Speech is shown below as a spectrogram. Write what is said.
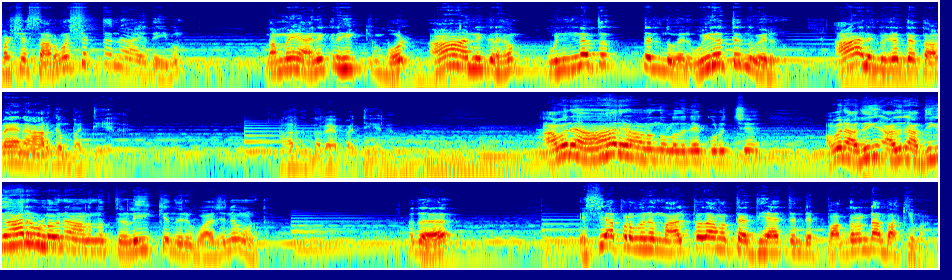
പക്ഷെ സർവശക്തനായ ദൈവം നമ്മെ അനുഗ്രഹിക്കുമ്പോൾ ആ അനുഗ്രഹം ഉന്നതത്തിൽ നിന്ന് വരും ഉയരത്തിൽ നിന്ന് വരുന്നു. ആ അനുഗ്രഹത്തെ തടയാൻ ആർക്കും പറ്റുകയില്ല. ആർക്കും തടയാൻ പറ്റുകയില്ല. അവൻ ആരാണെന്നുള്ളതിനെക്കുറിച്ച് അവൻ അധിക അതിന് അധികാരമുള്ളവനാണെന്ന് തെളിയിക്കുന്ന ഒരു വചനമുണ്ട്. അത് യശ്യാപ്രവനം നാൽപ്പതാമത്തെ അധ്യായത്തിന്റെ പന്ത്രണ്ടാം വാക്യമാണ്.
